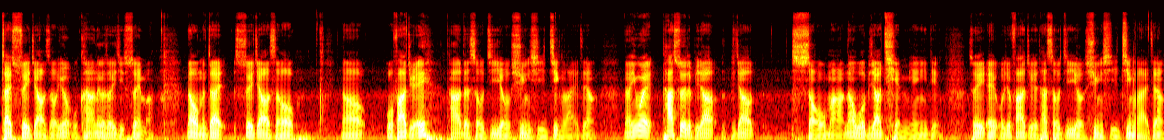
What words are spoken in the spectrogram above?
在睡觉的时候，因为我看到那个时候一起睡嘛，那我们在睡觉的时候，然后我发觉诶，他的手机有讯息进来，这样。那因为他睡得比较比较熟嘛，那我比较浅眠一点，所以诶，我就发觉他手机有讯息进来，这样，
